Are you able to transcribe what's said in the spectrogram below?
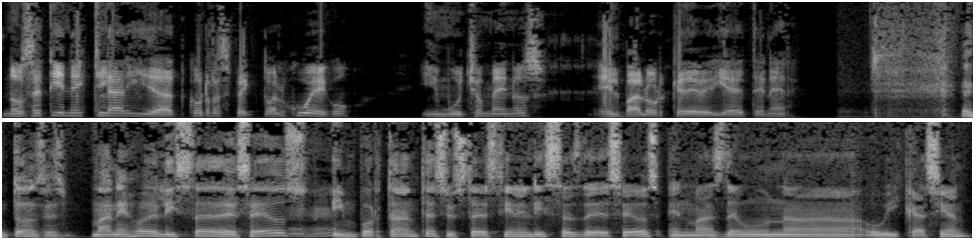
no se tiene claridad con respecto al juego, y mucho menos el valor que debería de tener. Entonces, manejo de lista de deseos, importante, si ustedes tienen listas de deseos en más de una ubicación,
